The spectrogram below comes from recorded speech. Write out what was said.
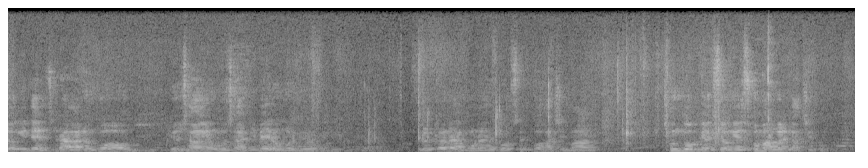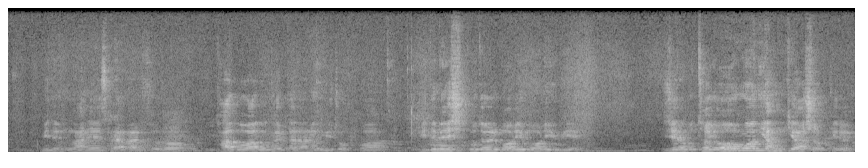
백성이 된 사랑하는 고 윤상영 무사님의 영을 위하여 그를 떠나고 나고 슬퍼하지만 천국 백성의 소망을 가지고 믿음 안에 살아갈수록 각오하고 결단하는 유족과 믿음의 식구들 머리머리 위에 이제로부터 영원히 함께 하셨기를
